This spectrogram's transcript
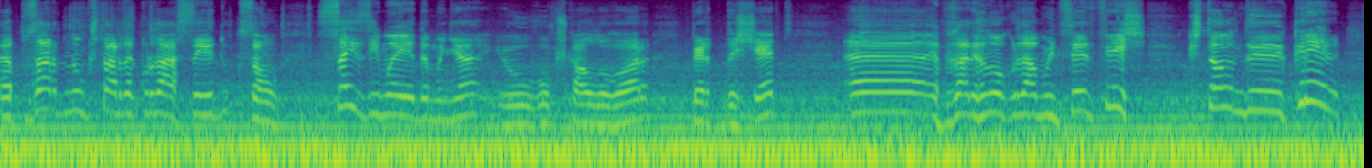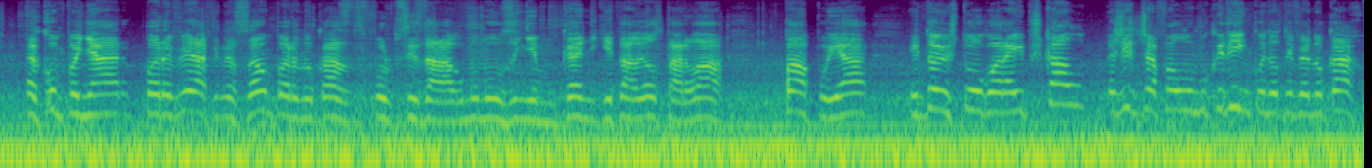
apesar de não gostar de acordar cedo, que são 6 e meia da manhã, eu vou buscá-lo agora, perto das 7, uh, ah, apesar de não acordar muito cedo, fez questão de querer acompanhar para ver a afinação, para no caso de for precisar alguma mãozinha mecânica e tal, ele estar lá para apoiar, então eu estou agora a ir buscá-lo, a gente já fala um bocadinho quando ele estiver no carro,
